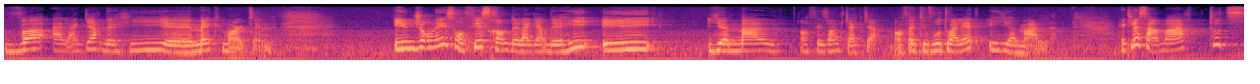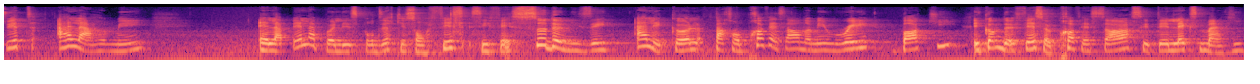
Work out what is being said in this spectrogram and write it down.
va à la garderie euh, McMartin. Et une journée, son fils rentre de la garderie et il a mal en faisant caca. En fait, il va aux toilettes et il a mal. Et là, sa mère, tout de suite alarmée, elle appelle la police pour dire que son fils s'est fait sodomiser à l'école par son professeur nommé Ray Bucky. Et comme de fait, ce professeur, c'était l'ex-mari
